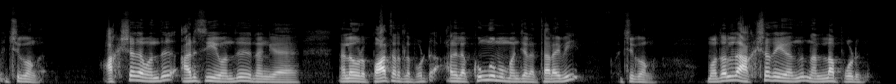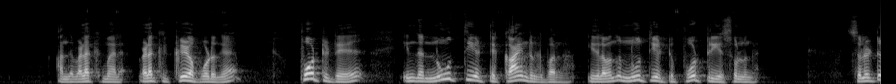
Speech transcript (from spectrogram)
வச்சுக்கோங்க. அக்ஷதை வந்து அரிசியை வந்து நாங்கள் நல்ல ஒரு பாத்திரத்தில் போட்டு அதில் குங்குமம் மஞ்சளை தடவி வச்சுக்கோங்க. முதல்ல அக்ஷதையை வந்து நல்லா போடுங்க. அந்த விளக்கு மேலே விளக்கு கீழே போடுங்க. போட்டுட்டு இந்த நூற்றி எட்டு காயின் இருக்குது பாருங்கள் இதில் வந்து நூற்றி எட்டு போற்றியை சொல்லுங்கள் சொல்லிட்டு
